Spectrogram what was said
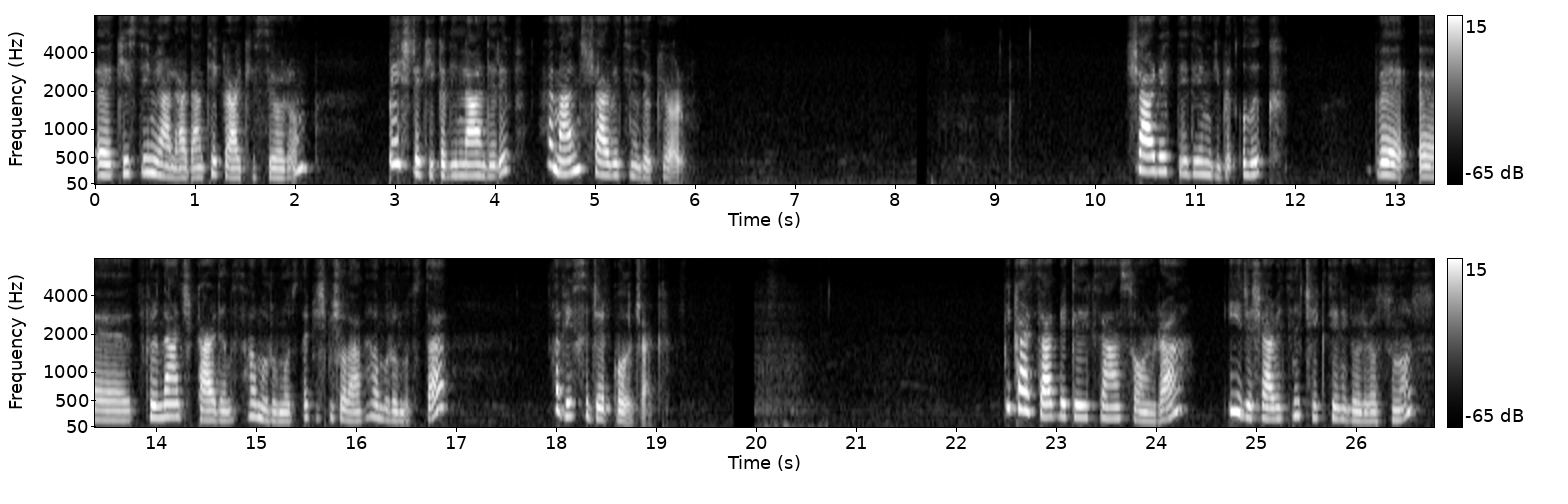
e, kestiğim yerlerden tekrar kesiyorum. 5 dakika dinlendirip hemen şerbetini döküyorum. Şerbet dediğim gibi ılık ve e, fırından çıkardığımız hamurumuzda, pişmiş olan hamurumuzda hafif sıcak olacak. Birkaç saat bekledikten sonra iyice şerbetini çektiğini görüyorsunuz.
